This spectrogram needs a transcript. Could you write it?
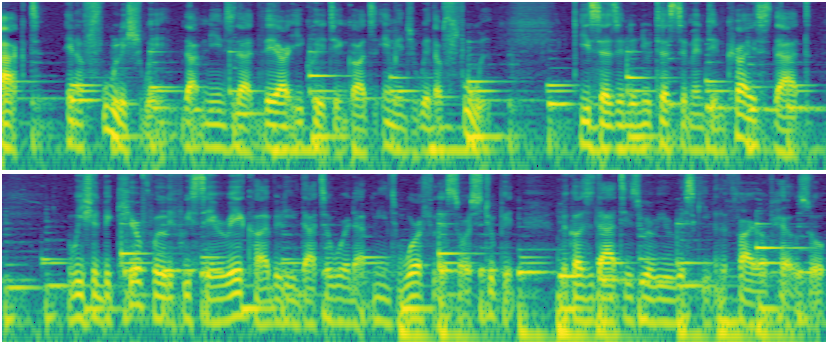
act in a foolish way. That means that they are equating God's image with a fool. He says in the New Testament in Christ that we should be careful if we say raca. I believe that's a word that means worthless or stupid, because that is where we risk even the fire of hell. So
